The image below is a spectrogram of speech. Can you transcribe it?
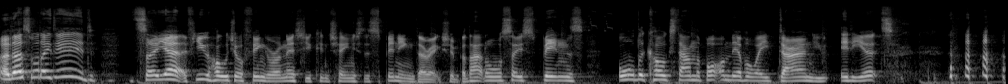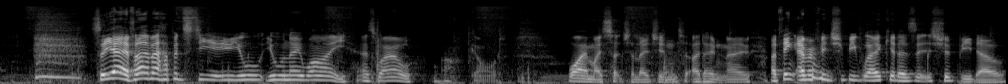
and that's what I did. So yeah, if you hold your finger on this, you can change the spinning direction. But that also spins all the cogs down the bottom the other way down, you idiot. so yeah, if that ever happens to you, you'll you'll know why as well. Oh god. Why am I such a legend? I don't know. I think everything should be working as it should be now.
